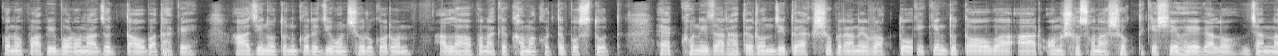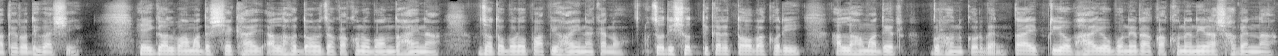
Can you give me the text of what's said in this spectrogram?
কোনো পাপি বড় না, যদি তাওবা থাকে। আজই নতুন করে জীবন শুরু করুন। আল্লাহ আপনাকে ক্ষমা করতে প্রস্তুত। এক খনি যার হাতে রঞ্জিত একশো প্রাণের রক্ত, কিন্তু তওবা আর অনুশোচনা শক্তিকে সে হয়ে গেল জান্নাতের অধিবাসী। এই গল্প আমাদের শেখায়, আল্লাহর দরজা কখনো বন্ধ হয় না। যত বড় পাপই হয় না কেন? যদি সত্যিকারে তওবা করি, আল্লাহ আমাদের গ্রহণ করবেন। তাই প্রিয় ভাই ও বোনেরা কখনো নিরাশ হবেন না।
